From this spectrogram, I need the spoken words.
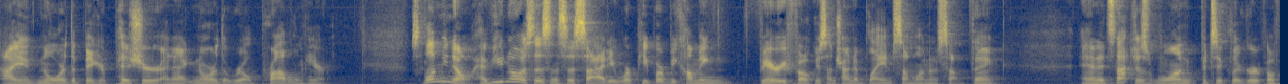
I ignore the bigger picture and I ignore the real problem here. So let me know have you noticed this in society where people are becoming very focused on trying to blame someone or something? And it's not just one particular group of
